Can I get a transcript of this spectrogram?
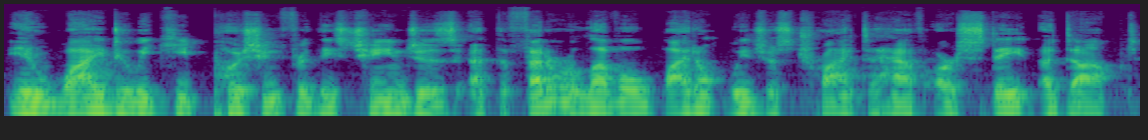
you know why do we keep pushing for these changes at the federal level? Why don't we just try to have our state adopt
